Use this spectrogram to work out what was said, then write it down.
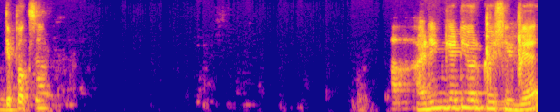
Deepak sir? I didn't get your question there.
